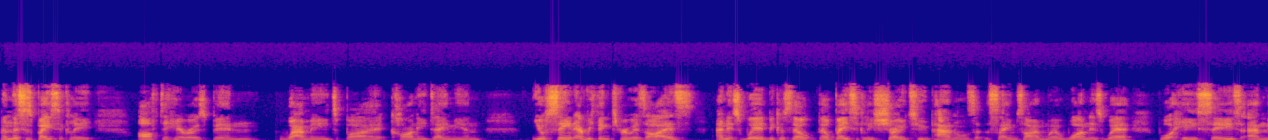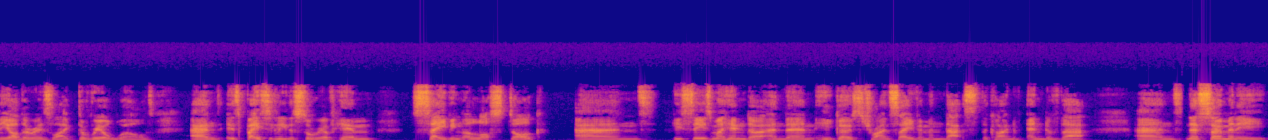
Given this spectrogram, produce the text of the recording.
And this is basically after Hiro's been whammied by Carney Damien. You're seeing everything through his eyes, and it's weird because they'll they'll basically show two panels at the same time where one is where what he sees and the other is like the real world and it's basically the story of him saving a lost dog and he sees Mohinder and then he goes to try and save him and that's the kind of end of that. And there's so many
